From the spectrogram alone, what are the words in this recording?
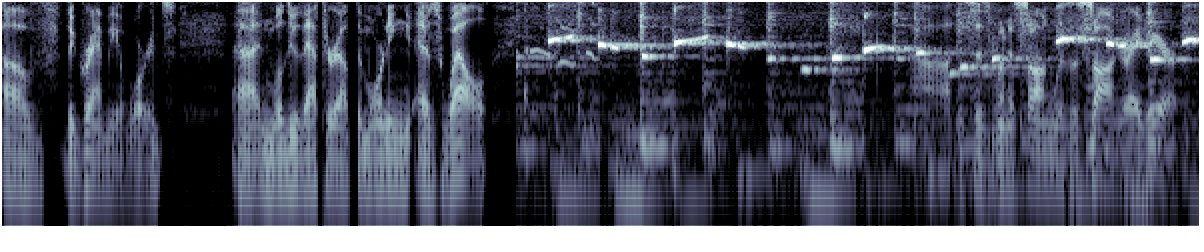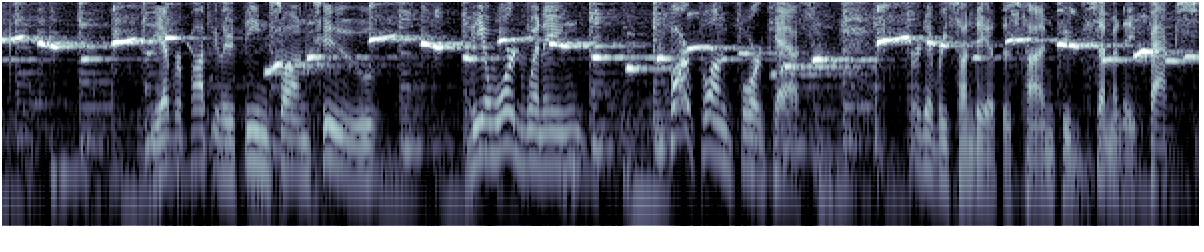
of the Grammy Awards. Uh, and we'll do that throughout the morning as well. Ah, this is when a song was a song right here. The ever popular theme song to the award winning Far Flung Forecast. Heard every Sunday at this time to disseminate facts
